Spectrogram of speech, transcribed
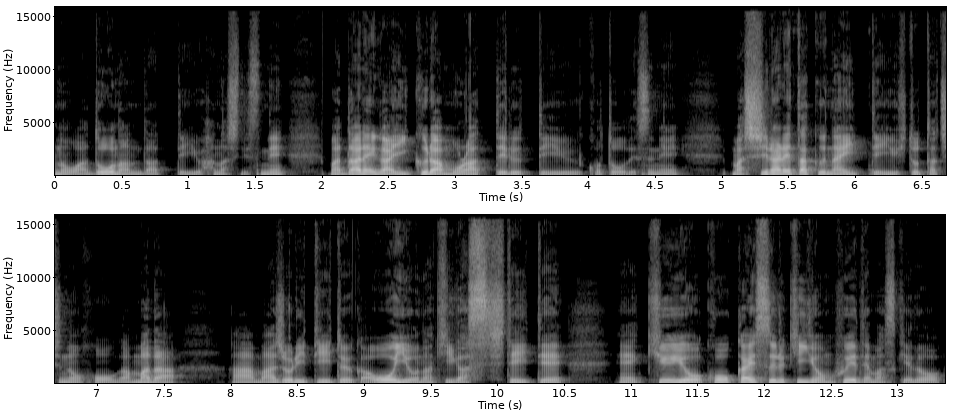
のはどうなんだっていう話ですね。まあ誰がいくらもらってるっていうことをですね、まあ知られたくないっていう人たちの方がまだマジョリティというか多いような気がしていて、えー、給与を公開する企業も増えてますけど、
